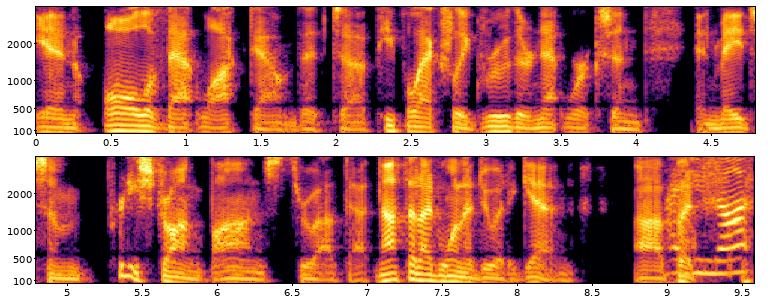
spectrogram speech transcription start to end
in all of that lockdown that uh, people actually grew their networks and and made some pretty strong bonds throughout that not that i'd want to do it again uh, but I do not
